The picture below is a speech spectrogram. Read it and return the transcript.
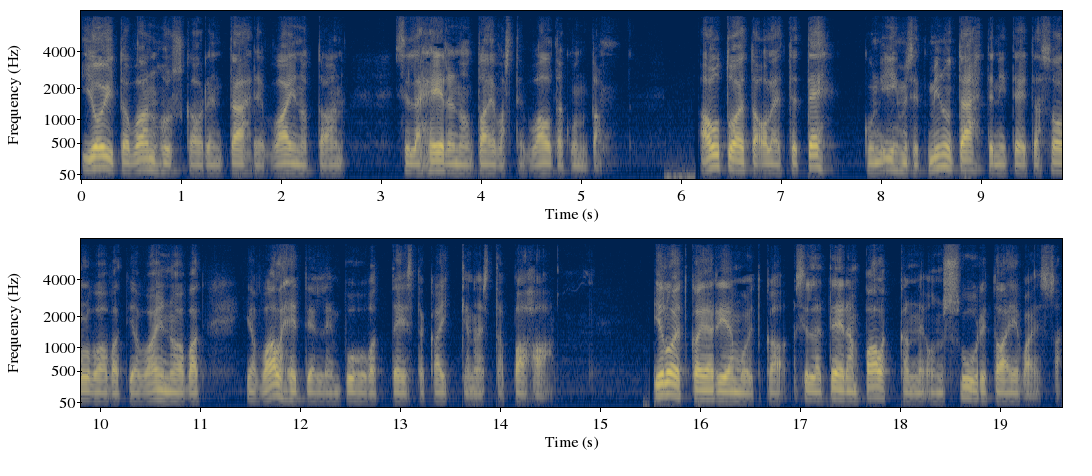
joita vanhuskauden tähden vainotaan, sillä heidän on taivasten valtakunta. Autoita olette te, kun ihmiset minun tähteni teitä solvaavat ja vainoavat ja valhetellen puhuvat teistä kaikkenaista pahaa. Iloitkaa ja riemuitkaa, sillä teidän palkkanne on suuri taivaissa,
